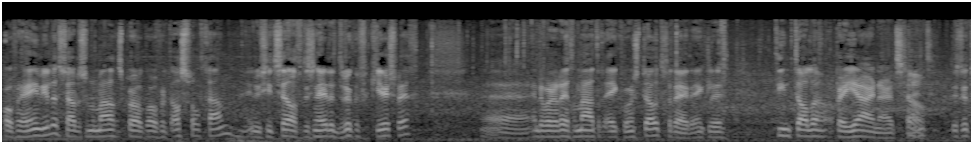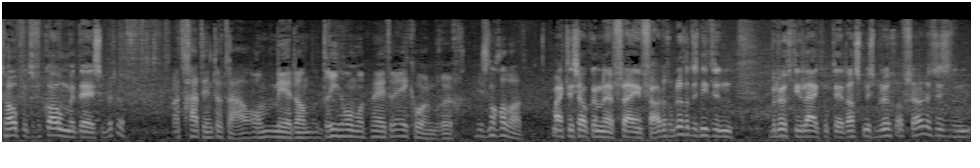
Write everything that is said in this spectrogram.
overheen willen, zouden ze normaal gesproken over het asfalt gaan. En u ziet zelf, het is een hele drukke verkeersweg. Eh, en er worden regelmatig eekhoorns doodgereden. Enkele tientallen per jaar naar het schijnt. Dus dit hopen we te voorkomen met deze brug. Maar het gaat in totaal om meer dan 300 meter eekhoornbrug. Is nogal wat. Maar het is ook een eh, vrij eenvoudige brug. Het is niet een brug die lijkt op de Erasmusbrug of zo. Dus het is een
